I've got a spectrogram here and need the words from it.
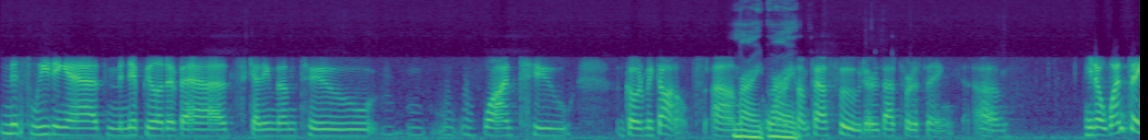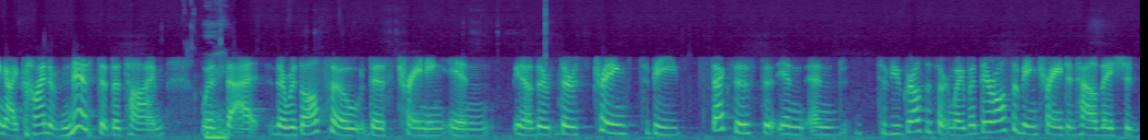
misleading ads, manipulative ads, getting them to want to go to McDonald's um, right, or right. some fast food or that sort of thing. Um, you know, one thing I kind of missed at the time was right. that there was also this training in, you know, there, there's training to be sexist in, and to view girls a certain way, but they're also being trained in how they should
